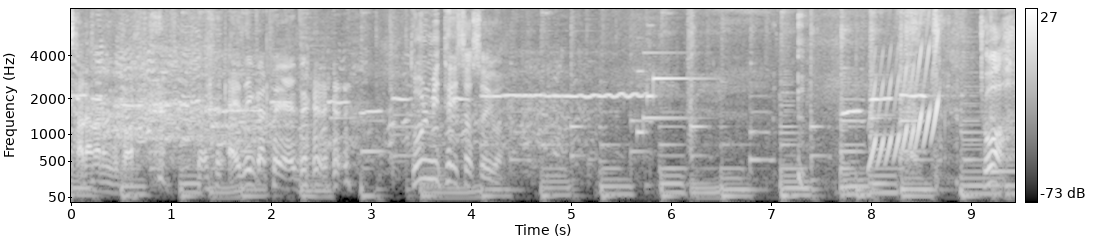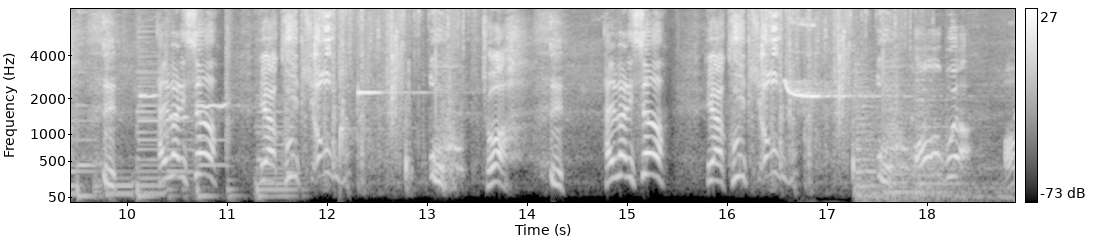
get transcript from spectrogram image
자랑하는 거 봐. 애들 같아 애들. 돌 밑에 있었어, 이거. 좋아. 할 말 있어? 야, 굽, 오, 오, 좋아. 할 말 있어? 야, 굽, 오, 어 뭐야? 오,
